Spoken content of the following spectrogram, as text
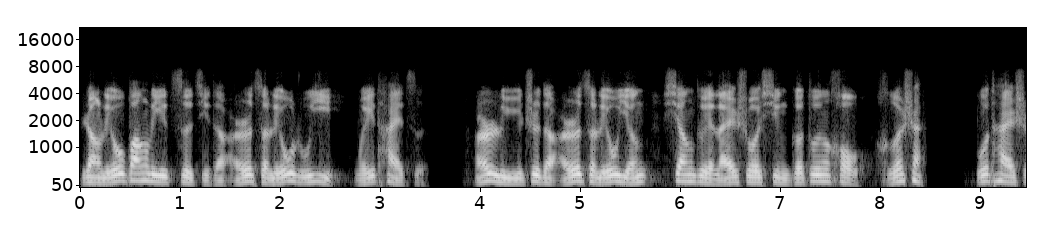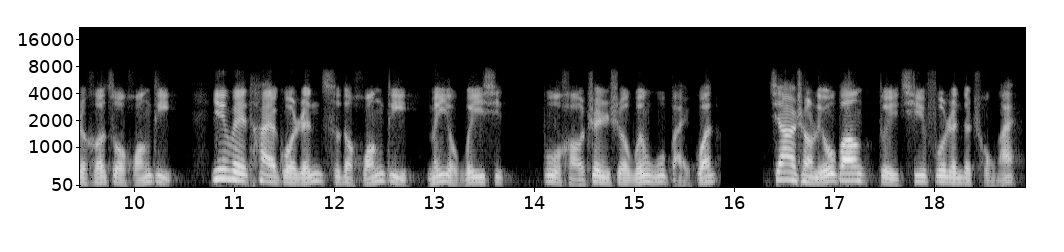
让刘邦立自己的儿子刘如意为太子。而吕雉的儿子刘盈相对来说性格敦厚和善，不太适合做皇帝，因为太过仁慈的皇帝没有威信，不好震慑文武百官。加上刘邦对戚夫人的宠爱。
